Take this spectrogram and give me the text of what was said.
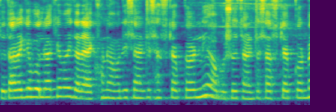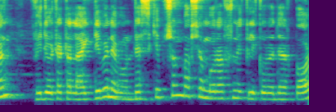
তো তার আগে বলে রাখি ভাই, যারা এখনও আমাদের চ্যানেলটি সাবস্ক্রাইব করেননি, অবশ্যই চ্যানেলটা সাবস্ক্রাইব করবেন। ভিডিওটা একটা লাইক দিবেন এবং ডেসক্রিপশন বক্সে মোর অপশনে ক্লিক করে দেওয়ার পর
